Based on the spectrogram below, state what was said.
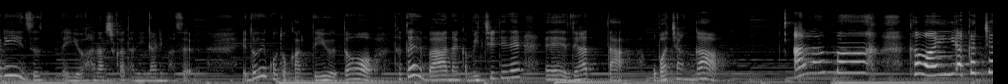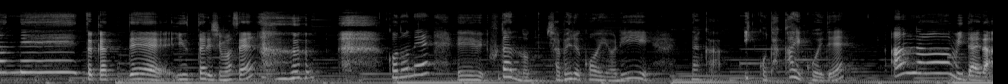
ーリーズっていう話し方になります。えどういうことかっていうと例えばなんか道でね、えー、出会ったおばちゃんが「あらまあかわいい赤ちゃんね」とかって言ったりしません？このね、えー、普段のしゃべる声よりなんか一個高い声で「あら」みたいな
